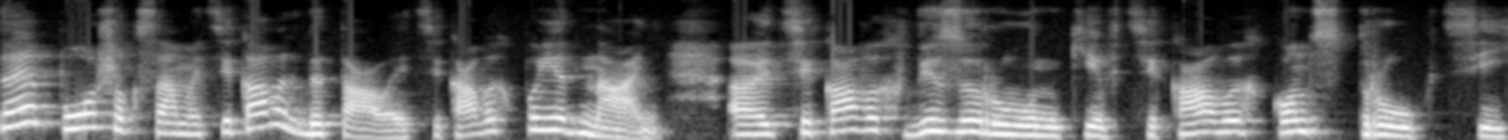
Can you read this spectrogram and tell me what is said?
Це пошук саме цікавих деталей, цікавих поєднань, е, цікавих візерунків, цікавих конструкцій.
